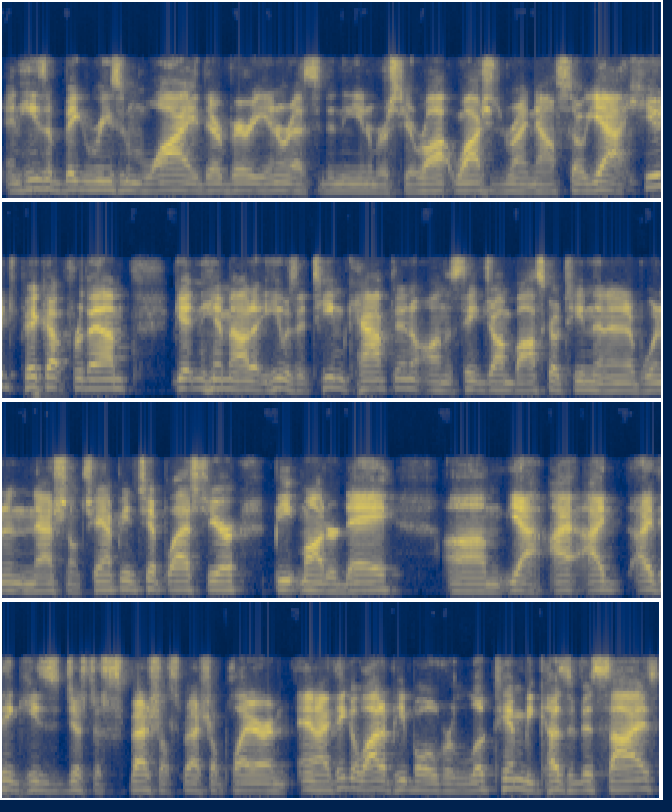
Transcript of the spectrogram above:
And he's a big reason why they're very interested in the University of Washington right now. So yeah, huge pickup for them, getting him out. Of, he was a team captain on the St. John Bosco team that ended up winning the national championship last year, beat Mater Dei um, yeah, I, I I think he's just a special, special player, and, and I think a lot of people overlooked him because of his size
